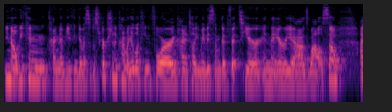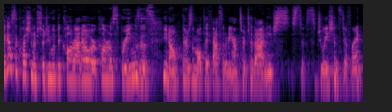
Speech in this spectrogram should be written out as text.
you know, we can kind of, you can give us a description of kind of what you're looking for and kind of tell you maybe some good fits here in the area as well. So I guess the question of should you move to Colorado or Colorado Springs is, you know, there's a multifaceted answer to that and each situation is different.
